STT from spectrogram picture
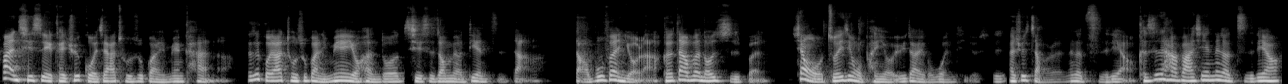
不然其实也可以去国家图书馆里面看啊。可是国家图书馆里面有很多其实都没有电子档，少部分有啦，可是大部分都是纸本。像我最近我朋友遇到一个问题，就是他去找了那个资料，可是他发现那个资料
